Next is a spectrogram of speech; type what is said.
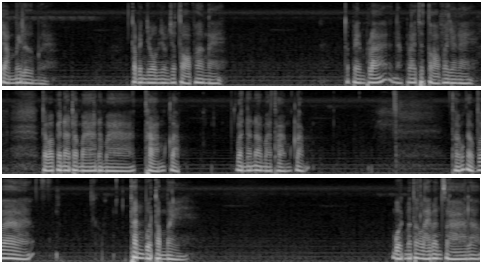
จำไม่ลืมเลยถ้าเป็นโยมโยมจะตอบว่าไงถ้าเป็นพระนะพระจะตอบว่ายังไง แต่ว่าเป็นอาตมาอาตมาถามกลับ วันนั้นอาตมาถามกลับ ถามกลับว่าท่านบวชทำไม บวชมาตั้งหลายพรรษาแล้ว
